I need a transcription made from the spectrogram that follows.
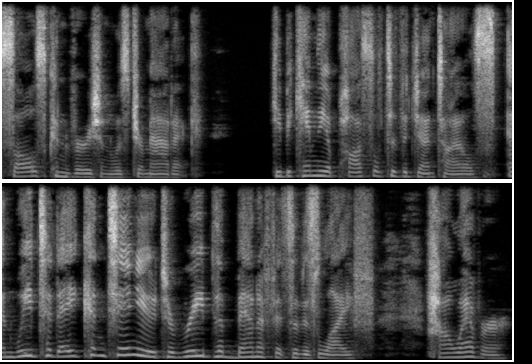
Saul's conversion was dramatic. He became the apostle to the Gentiles, and we today continue to reap the benefits of his life. However,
